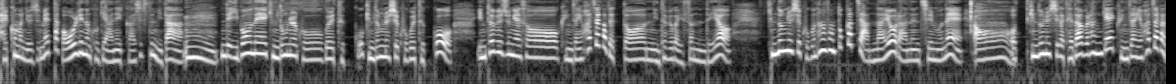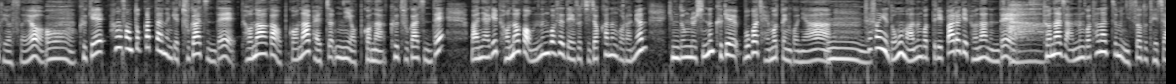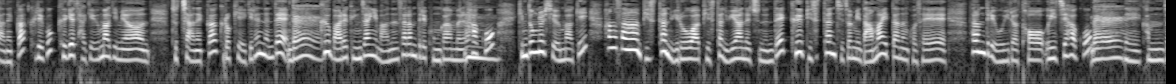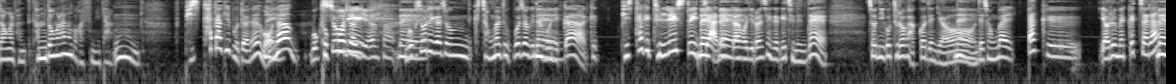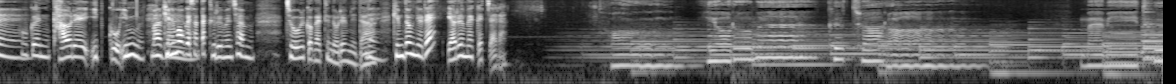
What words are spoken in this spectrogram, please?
달콤한 요즘에 딱 어울리는 곡이 아닐까 싶습니다. 음. 근데 이번에 김동률 곡을 듣고 김동률 씨 곡을 듣고 인터뷰 중에서 굉장히 화제가 됐던 인터뷰가 있었는데요. 김동률 씨 곡은 항상 똑같지 않나요? 라는 질문에 어. 어, 김동률 씨가 대답을 한 게 굉장히 화제가 되었어요. 어. 그게 항상 똑같다는 게 두 가지인데 변화가 없거나 발전이 없거나 그 두 가지인데 만약에 변화가 없는 것에 대해서 지적하는 거라면 김동률 씨는 그게 뭐가 잘못된 거냐. 음. 세상에 너무 많은 것들이 빠르게 변하는데 아. 변하지 않는 것 하나쯤은 있어도 되지 않을까? 그리고 그게 자기 음악이면 좋지 않을까? 그렇게 얘기를 했는데 네. 그 말에 굉장히 많은 사람들이 공감을 음. 하고 김동률 씨 음악이 항상 비슷한 위로와 비슷한 위안을 주는데 그 비슷한 지점이 남아 있다는 것에 사람들이 오히려 더 의지하고 네, 네 감정을 감동을 하는 것 같습니다. 음. 비슷하다기보다는 네. 워낙 목소리 네. 목소리가 좀 정말 독보적이다 네. 보니까 이렇게 비슷하게 들릴 수도 있지 네, 않을까 네. 뭐 이런 생각이 드는데 전 이거 들어봤거든요. 근데 정말 딱 그 여름의 끝자락 혹은 가을의 입구 임 길목에서 딱 들으면 참 좋을 것 같은 노래입니다. 김동률의 여름의 끝자락. 여름의 끝자락 찾아간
